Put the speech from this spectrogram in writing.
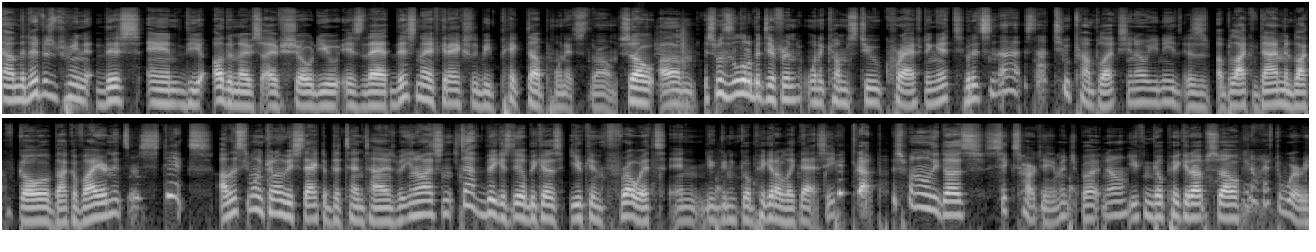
Um, the difference between this and the other knives I've showed you is that this knife can actually be picked up when it's thrown. So, um, this one's a little bit different when it comes to crafting it, but it's not, it's not too complex. You know, you need is a block of diamond, block of gold, block of iron, and some sticks. Um, this one can only be stacked up to 10 times, but you know, that's it's not the biggest deal because you can throw it and you can go pick it up like that. See, picked it up. This only does six heart damage, but you know, you can go pick it up, so you don't have to worry.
